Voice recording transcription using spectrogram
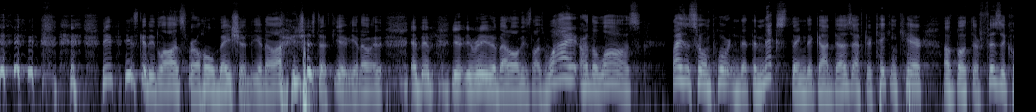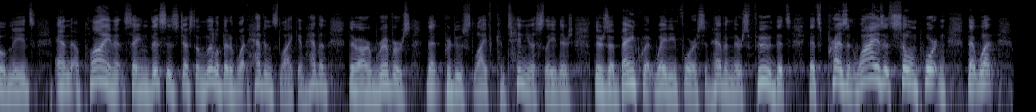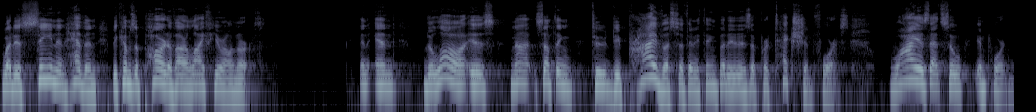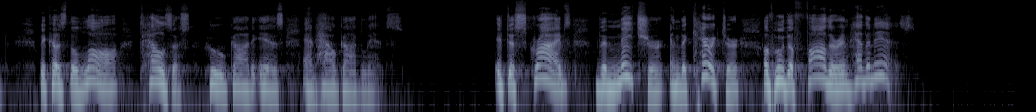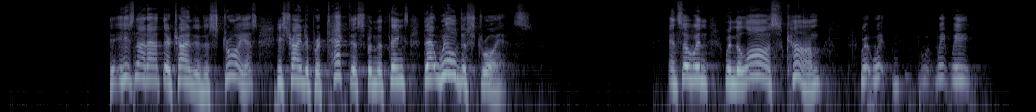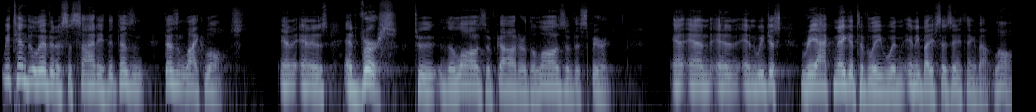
he, he's getting laws for a whole nation, you know, just a few, you know. And, and then you, you're reading about all these laws. Why are the laws Why is it so important that the next thing that God does after taking care of both their physical needs and applying it, saying this is just a little bit of what heaven's like. In heaven, there are rivers that produce life continuously. There's, there's a banquet waiting for us in heaven. There's food that's, that's present. Why is it so important that what, what is seen in heaven becomes a part of our life here on earth? And, and the law is not something to deprive us of anything, but it is a protection for us. Why is that so important? Because the law tells us who God is and how God lives. It describes the nature and the character of who the Father in heaven is. He's not out there trying to destroy us. He's trying to protect us from the things that will destroy us. And so when, when the laws come, we, we, we, we, tend to live in a society that doesn't, doesn't like laws and, and is adverse to the laws of God or the laws of the Spirit. And, and, and, and we just react negatively when anybody says anything about law.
